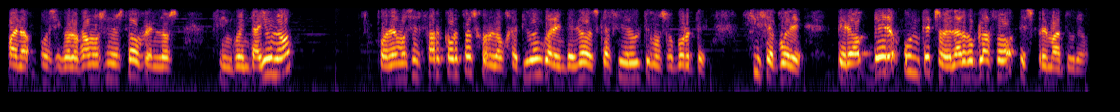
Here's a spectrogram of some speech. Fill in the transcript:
Bueno, pues si colocamos un stop en los 51, podemos estar cortos con el objetivo en 42, que ha sido el último soporte. Sí se puede, pero ver un techo de largo plazo es prematuro.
